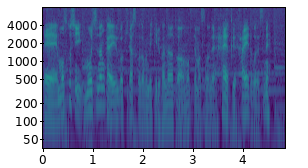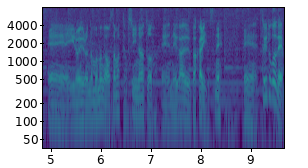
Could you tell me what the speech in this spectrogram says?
え、もう少し、もう一段階動き出すこともできるかなとは思ってますので、早く早いとこですね、えー、いろいろなものが収まってほしいなと、え、願うばかりですね。え、というところで、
